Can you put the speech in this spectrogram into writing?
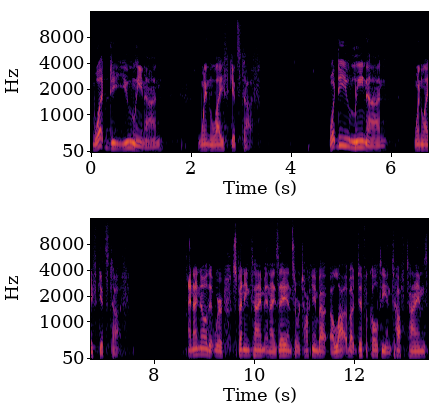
What do you lean on when life gets tough? What do you lean on when life gets tough and I know that we're spending time in Isaiah, and so we're talking about a lot about difficulty and tough times.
